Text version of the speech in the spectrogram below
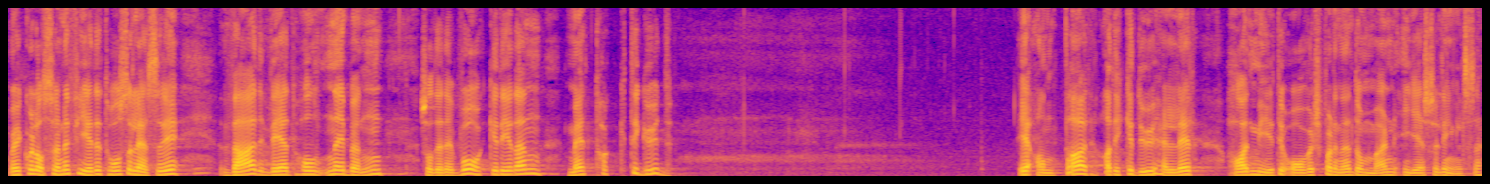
og I Kolosserne 4,2 så leser vi Vær vedholdende i bønnen, så dere våker i den med takk til Gud. Jeg antar at ikke du heller har mye til overs for denne dommeren i Jesu lignelse.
